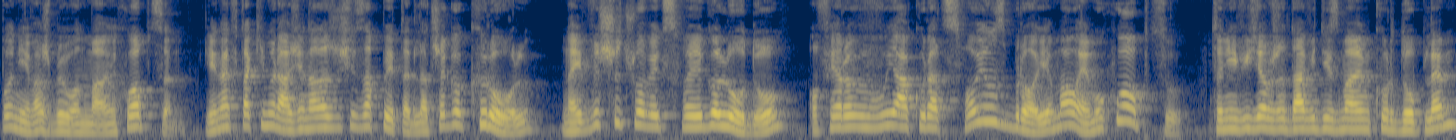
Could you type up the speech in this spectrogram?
ponieważ był on małym chłopcem. Jednak w takim razie należy się zapytać, dlaczego król, najwyższy człowiek swojego ludu, ofiarowuje akurat swoją zbroję małemu chłopcu? To nie widział, że Dawid jest małym kurduplem?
